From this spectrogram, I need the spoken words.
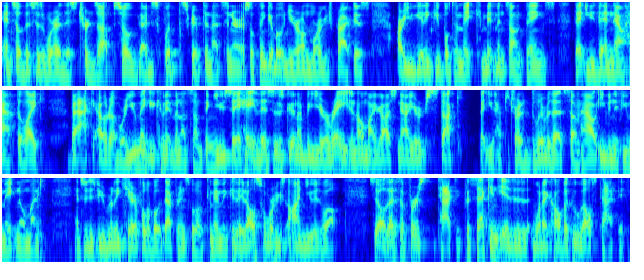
And so this is where this turns up. So I just flipped the script in that scenario. So think about in your own mortgage practice: Are you getting people to make commitments on things? Things that you then now have to like back out of, or you make a commitment on something. You say, hey, this is going to be your rate. And oh my gosh, now you're stuck that you have to try to deliver that somehow, even if you make no money. And so just be really careful about that principle of commitment because it also works on you as well. So that's the first tactic. The second is is what I call the who else tactic.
